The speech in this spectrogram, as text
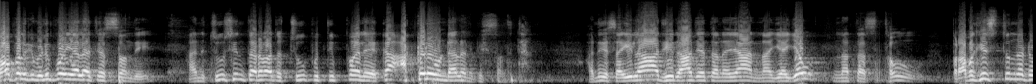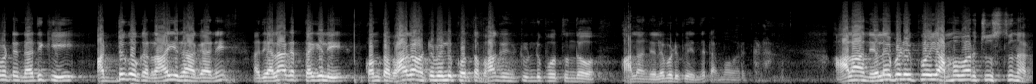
లోపలికి వెళ్ళిపోయేలా చేస్తుంది. ఆయన చూసిన తర్వాత చూపు తిప్పలేక అక్కడే ఉండాలనిపిస్తుందట. అందుకే శైలాధిరాజతనయ నయయౌ నతస్థౌ. ప్రవహిస్తున్నటువంటి నదికి అడ్డుకు ఒక రాయి రాగానే అది ఎలాగ తగిలి కొంత భాగం అటు వెళ్ళి కొంత భాగం ఇటు ఉండిపోతుందో అలా నిలబడిపోయిందట అమ్మవారు ఇక్కడ. అలా నిలబడిపోయి అమ్మవారు చూస్తున్నారు.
